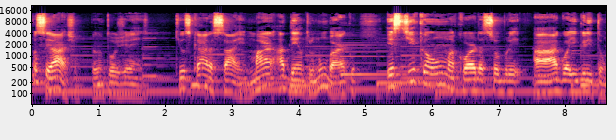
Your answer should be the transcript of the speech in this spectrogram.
Você acha, perguntou o gerente, que os caras saem mar adentro num barco Esticam uma corda sobre a água e gritam:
